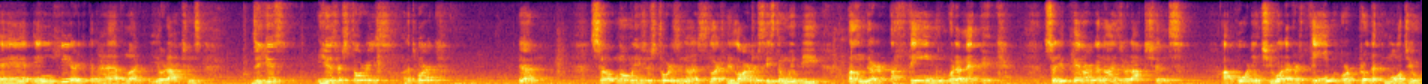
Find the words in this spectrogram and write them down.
And, and in here you can have like your actions. Do you use user stories at work? Yeah? So normal user stories in a slightly larger system will be under a theme or an epic. So you can organize your actions according to whatever theme or product module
